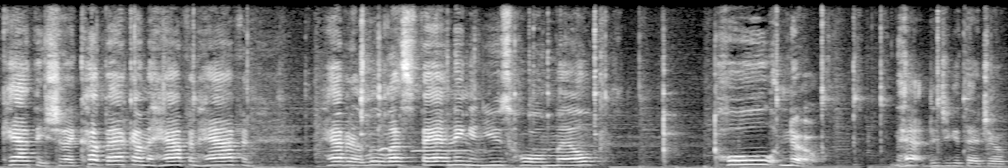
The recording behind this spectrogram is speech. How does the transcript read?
Kathy, should I cut back on the half and half and have it a little less fattening and use whole milk? Whole, no. Did you get that joke?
